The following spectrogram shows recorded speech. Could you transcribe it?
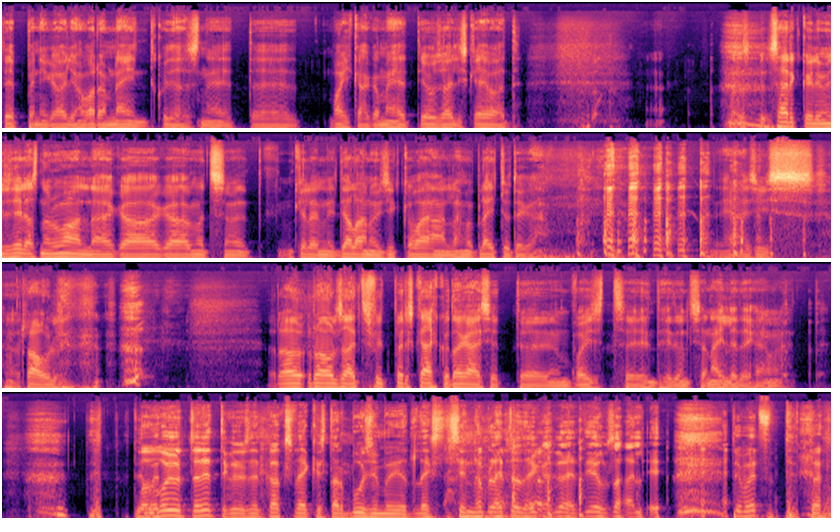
Teppaniga olime varem näinud, kuidas need äh, Maikaga mehed jõusaalis käivad. No särk oli meil seljas normaalne, aga, aga mõtlesime, et kellel neid jalanõusid ikka vaja on, lähme plätudega ja siis Raul Raul, Raul saatis mind päris kähku tagasi, et poisid, te ei tulnud siia nalja tegema ma kujutan ette, kuidas need kaks väikest arbuusimüüjat läksid sinna plätudega kuradi jõusaali. Te mõtlesite, et on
